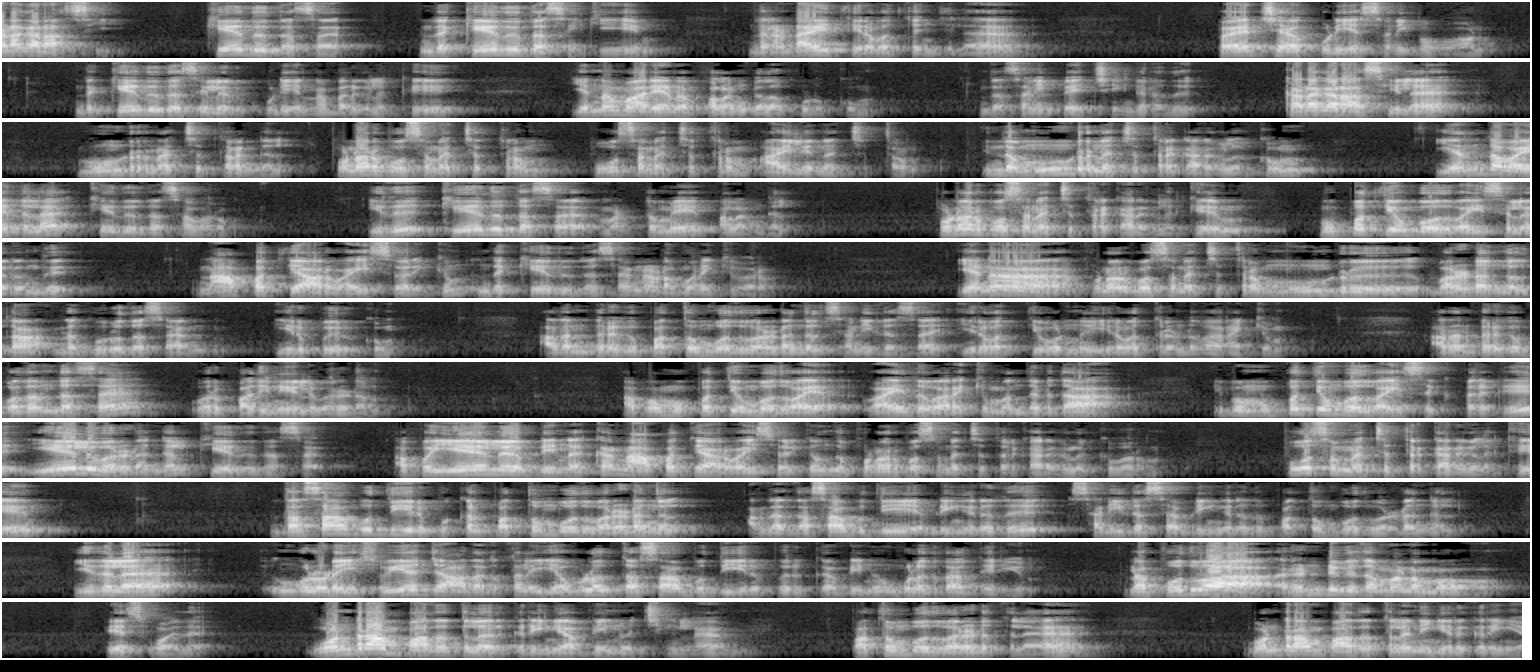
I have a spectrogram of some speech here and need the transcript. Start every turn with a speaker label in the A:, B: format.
A: கடகராசி கேது தசை இந்த கேது தசைக்கு இந்த ரெண்டாயிரத்தி இருபத்தஞ்சில் பயிற்சியாகக்கூடிய சனி பகவான் இந்த கேது தசையில் இருக்கக்கூடிய நபர்களுக்கு என்ன மாதிரியான பலன்களை கொடுக்கும் இந்த சனி பயிற்சிங்கிறது கடகராசியில் மூன்று நட்சத்திரங்கள் புனர்பூச நட்சத்திரம் பூச நட்சத்திரம் ஆயிலி நட்சத்திரம் இந்த மூன்று நட்சத்திரக்காரர்களுக்கும் எந்த வயதில் கேது தசை வரும் இது கேது தசை மட்டுமே பலன்கள் புனர்பூச நட்சத்திரக்காரர்களுக்கு முப்பத்தி ஒம்பது வயசுலேருந்து நாற்பத்தி ஆறு வயசு வரைக்கும் இந்த கேது தசை நடைமுறைக்கு வரும் ஏன்னா புனர்பச நட்சத்திரம் மூன்று வருடங்கள் தான் இந்த குரு தசை இருப்பு இருக்கும் அதன் பிறகு பத்தொம்பது வருடங்கள் சனி தசை இருபத்தி ஒன்று இருபத்தி ரெண்டு வரைக்கும் அதன் பிறகு புதன் தசை ஒரு பதினேழு வருடம் அப்போ முப்பத்தி ஒம்பது வய வயது வரைக்கும் வந்துடுதா இப்போ முப்பத்தி ஒம்பது வயசுக்கு பிறகு ஏழு வருடங்கள் கேது தசை அப்போ ஏழு அப்படின்னாக்கா நாற்பத்தி ஆறு வயசு வரைக்கும் இந்த புனர்பூச நட்சத்திரக்காரர்களுக்கு வரும் பூசம் நட்சத்திரக்காரர்களுக்கு தசாபுத்தி இருப்புக்கள் பத்தொம்போது வருடங்கள் அந்த தசாபுத்தி அப்படிங்கிறது சனி தசை அப்படிங்கிறது பத்தொம்போது வருடங்கள் இதில் உங்களுடைய சுய ஜாதகத்தில் எவ்வளோ தசாபுத்தி இருப்பு இருக்குது அப்படின்னு உங்களுக்கு தான் தெரியும் நான் பொதுவாக ரெண்டு விதமாக நம்ம பேசுவோம் இதை ஒன்றாம் பாதத்தில் இருக்கிறீங்க அப்படின்னு வச்சிங்களேன் பத்தொம்போது வருடத்தில் ஒன்றாம் பாதத்தில் நீங்கள் இருக்கிறீங்க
